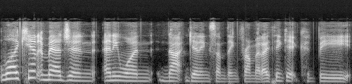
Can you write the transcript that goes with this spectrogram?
Well, I can't imagine anyone not getting something from it. I think it could be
